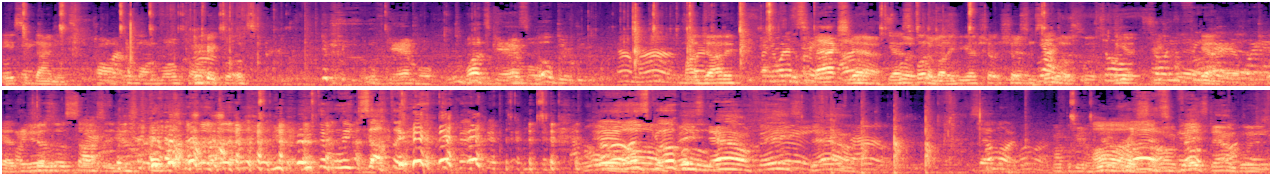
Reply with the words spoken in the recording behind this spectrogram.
Ace of diamonds. Oh, come on, low card. Very close. Let's gamble. Let's Let's go, gamble. baby. Come on. Come on, Johnny. So you want to This split? action. Yeah, You gotta split it, buddy. You gotta show, show some Yeah. symbols. Show, You get- show your finger. Yeah, yeah. Like Show this. those sausages. Get the links out there. Hey, oh, let's go. Face down, face Hey, down. down. One more, one more. Not to be a Oh, ludicrous let's go. Face down, please. Okay,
